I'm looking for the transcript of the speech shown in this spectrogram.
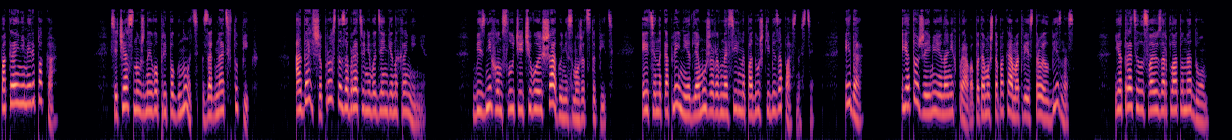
По крайней мере, пока. Сейчас нужно его припугнуть, загнать в тупик. А дальше просто забрать у него деньги на хранение. Без них он в случае чего и шагу не сможет ступить. Эти накопления для мужа равносильны подушке безопасности — и да, я тоже имею на них право, потому что пока Матвей строил бизнес, я тратила свою зарплату на дом,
